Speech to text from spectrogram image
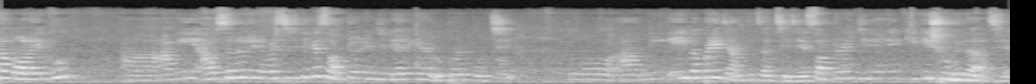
আসসালামু আলাইকুম। আমি আহসানুল ইউনিভার্সিটি থেকে সফটওয়্যার ইঞ্জিনিয়ারিং এর উপরে পড়ছি। তো আমি এই ব্যাপারেই জানতে চাচ্ছি যে সফটওয়্যার ইঞ্জিনিয়ারিং এর কি কি সুবিধা আছে?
